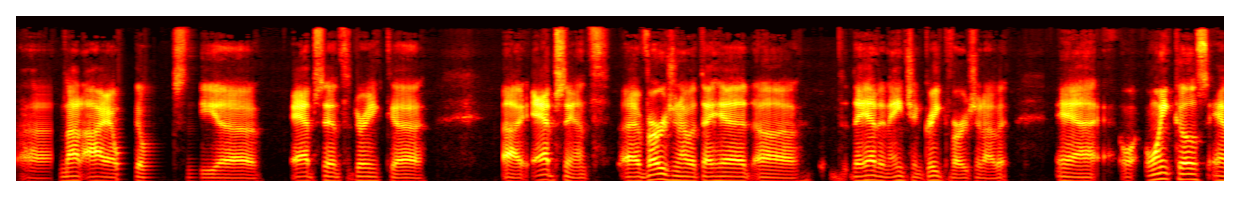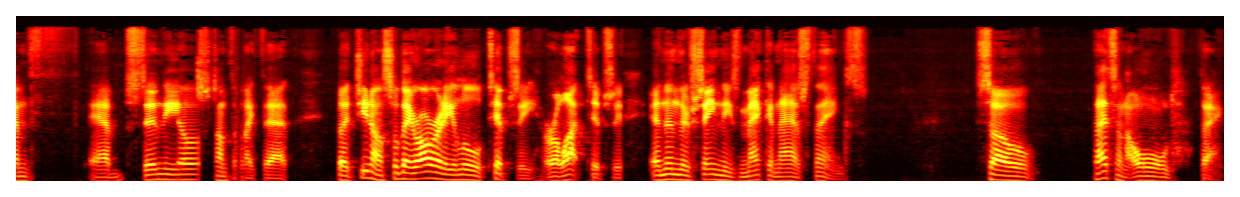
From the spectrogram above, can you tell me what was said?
uh, not ayahuasca, the uh, absinthe drink, uh, uh, absinthe version of it. They had uh, they had an ancient Greek version of it, uh, oinkos and absinthios, something like that. But you know, so they're already a little tipsy or a lot tipsy, and then they're seeing these mechanized things. So that's an old thing.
